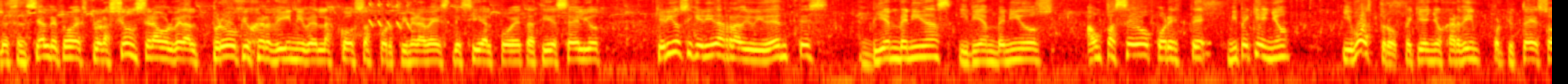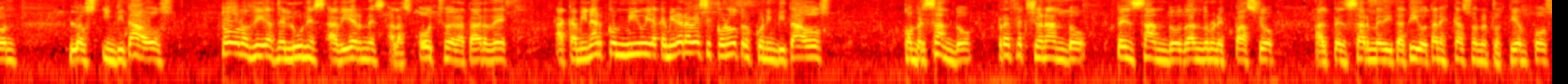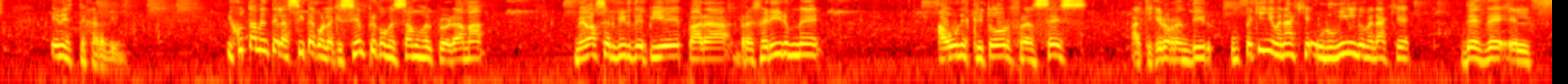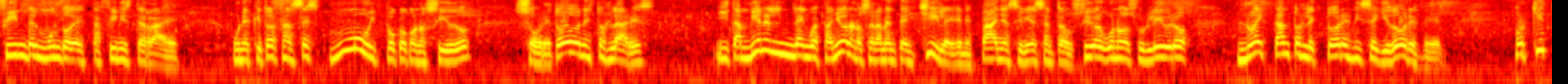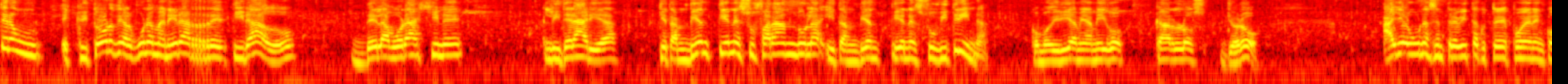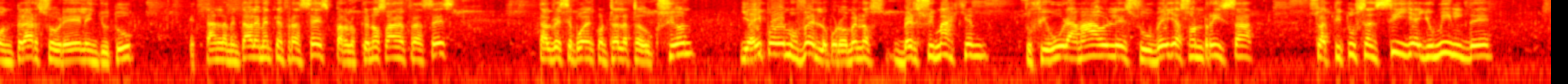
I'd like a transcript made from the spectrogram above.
Lo esencial de toda exploración será volver al propio jardín y ver las cosas por primera vez, decía el poeta T.S. Eliot. Queridos y queridas radiovidentes, bienvenidas y bienvenidos a un paseo por este mi pequeño y vuestro pequeño jardín, porque ustedes son los invitados todos los días de lunes a viernes a las 8 de la tarde a caminar conmigo y a caminar a veces con otros, con invitados, conversando, reflexionando, pensando, dando un espacio al pensar meditativo tan escaso en nuestros tiempos en este jardín. Y justamente la cita con la que siempre comenzamos el programa me va a servir de pie para referirme a un escritor francés al que quiero rendir un pequeño homenaje, un humilde homenaje desde el fin del mundo de esta Finisterrae. Un escritor francés muy poco conocido, sobre todo en estos lares, y también en lengua española, no solamente en Chile, en España, si bien se han traducido algunos de sus libros, no hay tantos lectores ni seguidores de él. Porque este era un escritor de alguna manera retirado de la vorágine literaria que también tiene su farándula y también tiene su vitrina, como diría mi amigo Carlos Lloró. Hay algunas entrevistas que ustedes pueden encontrar sobre él en YouTube, están lamentablemente en francés, para los que no saben francés, tal vez se pueda encontrar la traducción y ahí podemos verlo, por lo menos ver su imagen, su figura amable, su bella sonrisa, su actitud sencilla y humilde,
